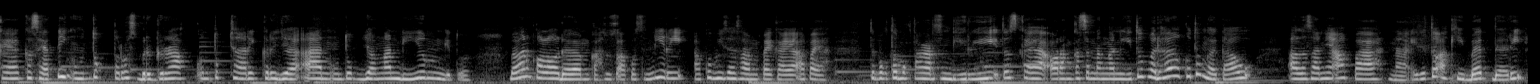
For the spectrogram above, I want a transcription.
kayak ke setting untuk terus bergerak, untuk cari kerjaan, untuk jangan diem gitu. Bahkan kalau dalam kasus aku sendiri, aku bisa sampai kayak apa ya, tepuk-tepuk tangan sendiri, terus kayak orang kesenangan gitu, padahal aku tuh nggak tahu alasannya apa. Nah itu tuh akibat dari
